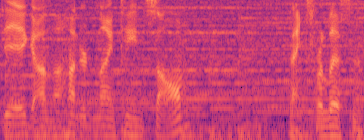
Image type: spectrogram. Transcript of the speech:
dig on the 119th Psalm. Thanks for listening.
